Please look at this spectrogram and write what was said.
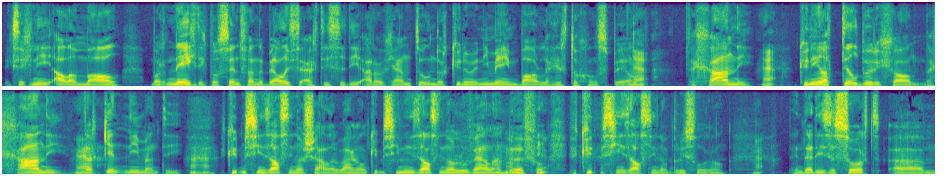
ik zeg niet allemaal, maar 90% van de Belgische artiesten die arrogant doen, daar kunnen we niet mee in Baarle Hertog gaan spelen. Ja. Dat gaat niet. Ja. Je kunt niet naar Tilburg gaan. Dat gaat niet. Ja. Daar kent niemand die. Je kunt misschien zelfs niet naar Charleroi gaan. Je kunt misschien zelfs niet naar Louvain-la-Neuve Mhm, gaan. Je kunt misschien zelfs niet naar Brussel gaan. Ja. En dat is een soort... ehm,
